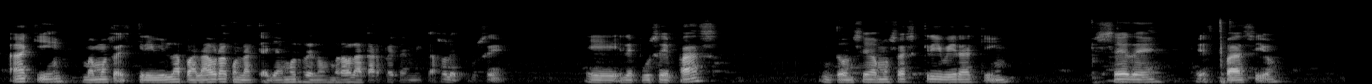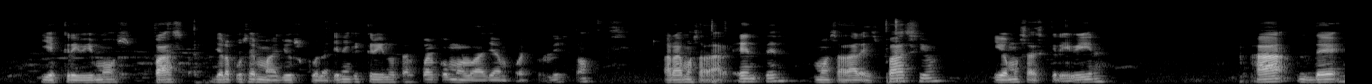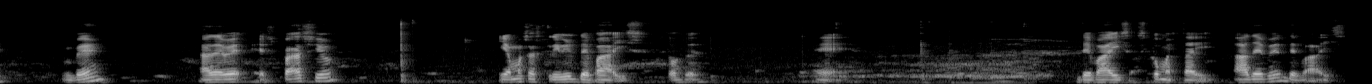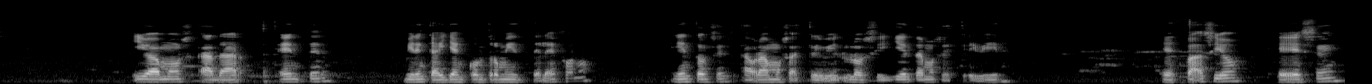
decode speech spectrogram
Aquí vamos a escribir la palabra con la que hayamos renombrado la carpeta. En mi caso le puse eh, le puse paz. Entonces vamos a escribir aquí cd espacio y escribimos paz yo lo puse en mayúscula tienen que escribirlo tal cual como lo hayan puesto listo ahora vamos a dar enter vamos a dar espacio y vamos a escribir adb adb espacio y vamos a escribir device entonces eh, device así como está ahí adb device y vamos a dar enter. Miren que ahí ya encontró mi teléfono. Y entonces ahora vamos a escribir lo siguiente. Vamos a escribir espacio s.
